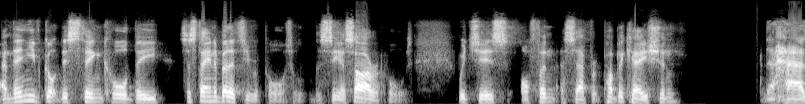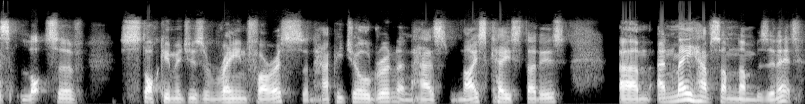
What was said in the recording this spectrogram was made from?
And then you've got this thing called the sustainability report or the CSR report, which is often a separate publication that has lots of stock images of rainforests and happy children and has nice case studies um, and may have some numbers in it.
